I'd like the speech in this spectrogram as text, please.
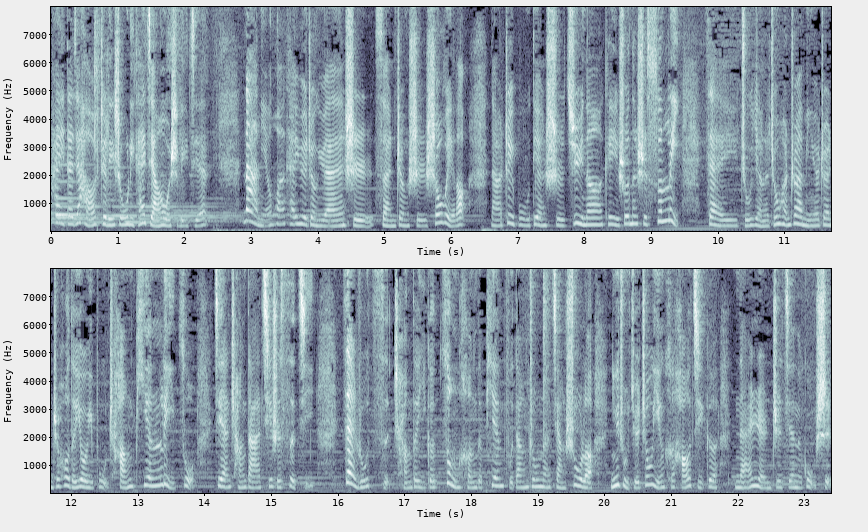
嗨，大家好，这里是无理开讲，我是李杰。那年花开月正圆是算正式收尾了。那这部电视剧呢，可以说呢是孙俪在主演了《甄嬛传》《芈月传》之后的又一部长篇力作，竟然长达七十四集。在如此长的一个纵横的篇幅当中呢，讲述了女主角周莹和好几个男人之间的故事。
